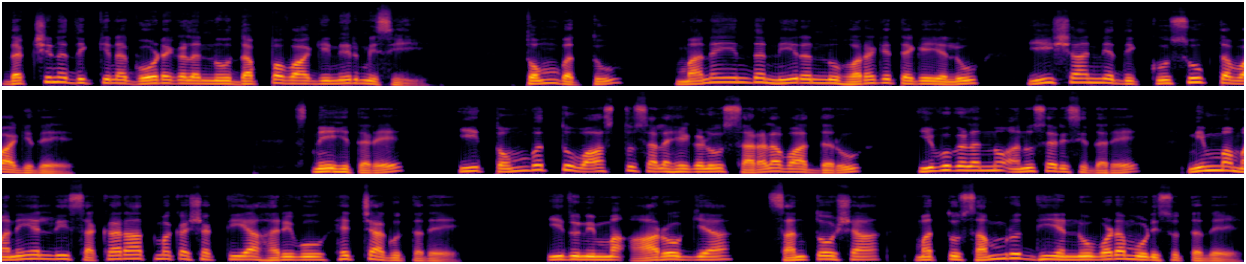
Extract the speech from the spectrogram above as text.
ದಕ್ಷಿಣ ದಿಕ್ಕಿನ ಗೋಡೆಗಳನ್ನು ದಪ್ಪವಾಗಿ ನಿರ್ಮಿಸಿ. ತೊಂಬತ್ತು, ಮನೆಯಿಂದ ನೀರನ್ನು ಹೊರಗೆ ತೆಗೆಯಲು ಈಶಾನ್ಯ ದಿಕ್ಕು ಸೂಕ್ತವಾಗಿದೆ. ಸ್ನೇಹಿತರೆ, ಈ ತೊಂಬತ್ತು ವಾಸ್ತು ಸಲಹೆಗಳು ಸರಳವಾದ್ದರೂ ಇವುಗಳನ್ನು ಅನುಸರಿಸಿದರೆ ನಿಮ್ಮ ಮನೆಯಲ್ಲಿ ಸಕಾರಾತ್ಮಕ ಶಕ್ತಿಯ ಹರಿವು ಹೆಚ್ಚಾಗುತ್ತದೆ. ಇದು ನಿಮ್ಮ ಆರೋಗ್ಯ, ಸಂತೋಷ ಮತ್ತು ಸಮೃದ್ಧಿಯನ್ನು ಒಡಮೂಡಿಸುತ್ತದೆ.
